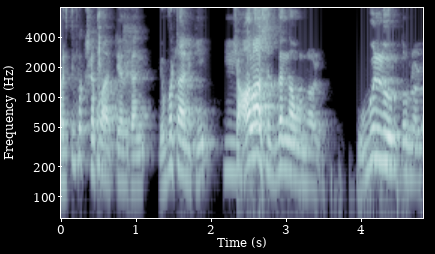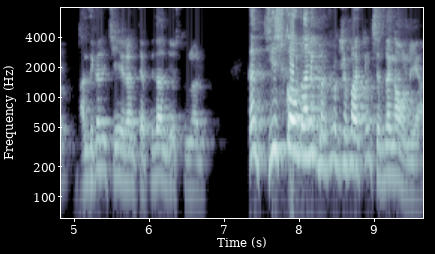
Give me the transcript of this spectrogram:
ప్రతిపక్ష పార్టీలకు ఇవ్వటానికి చాలా సిద్ధంగా ఉన్నాడు. ఉవ్వుళ్ళు ఊరుతున్నాడు అందుకని చేయాలని తప్పిదాలు చేస్తున్నాడు. కానీ తీసుకోవడానికి ప్రతిపక్ష పార్టీలు సిద్ధంగా ఉన్నాయా?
